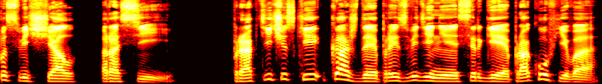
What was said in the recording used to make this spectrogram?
посвящал России. Практически каждое произведение Сергея Прокофьева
